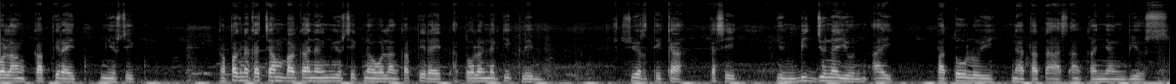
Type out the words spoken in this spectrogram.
walang copyright music. Kapag nakachamba ka ng music na walang copyright at walang nagki-claim, swerte ka kasi yung video na yun ay patuloy na tataas ang kanyang views.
